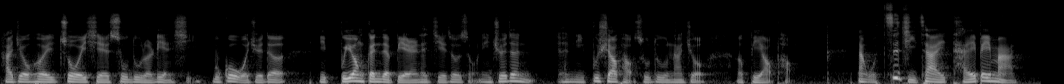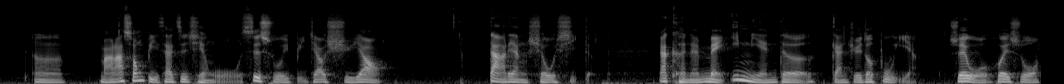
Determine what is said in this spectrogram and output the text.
他就会做一些速度的练习。不过我觉得你不用跟着别人的节奏走，你觉得你呃你不需要跑速度，那就呃不要跑。那我自己在台北马呃马拉松比赛之前，我是属于比较需要大量休息的。那可能每一年的感觉都不一样，所以我会说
